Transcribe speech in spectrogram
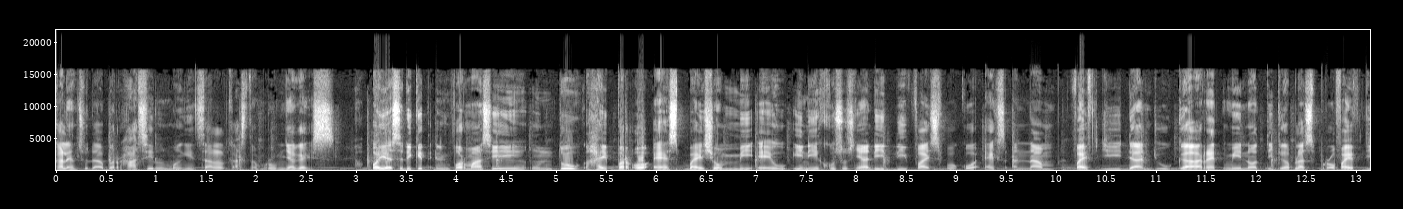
kalian sudah berhasil menginstal custom roomnya guys. Oh ya, sedikit informasi untuk HyperOS by Xiaomi EU ini khususnya di device Poco X6 5G dan juga Redmi Note 13 Pro 5G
